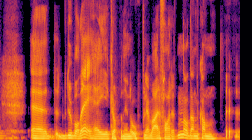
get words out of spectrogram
eh, du både er i kroppen din og opplever og erfarer den, og den kan eh,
